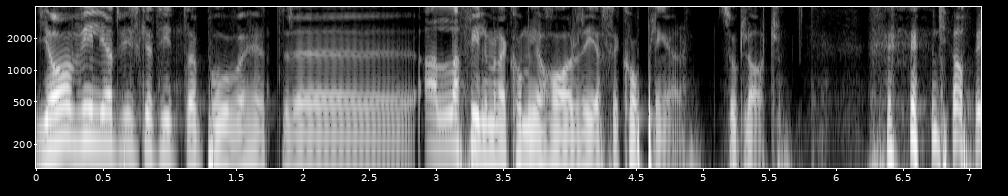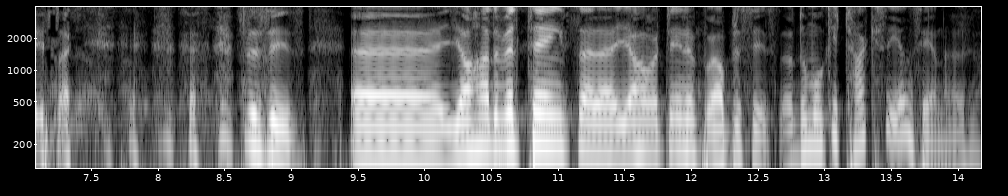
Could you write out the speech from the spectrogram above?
Jag vill ju att vi ska titta på, vad heter det, alla filmerna kommer ju ha resekopplingar, såklart. det har vi sagt. precis. Uh, jag hade väl tänkt så här, jag har varit inne på, ja precis, de åker taxi i en scen här.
